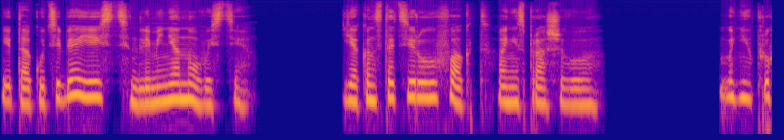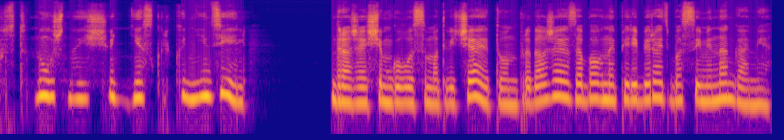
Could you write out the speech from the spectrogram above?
«Итак, у тебя есть для меня новости». Я констатирую факт, а не спрашиваю. «Мне просто нужно еще несколько недель», Дрожащим голосом отвечает он, продолжая забавно перебирать босыми ногами.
